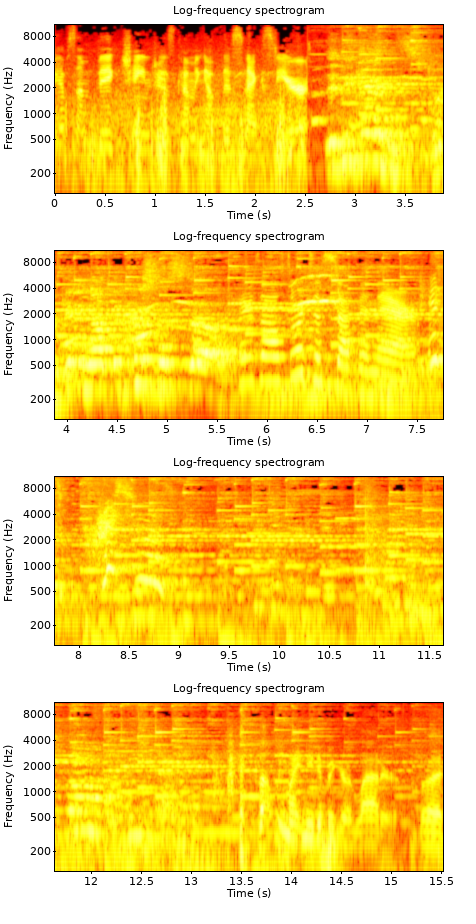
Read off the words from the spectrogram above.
We have some big changes coming up this next year. It begins! We're getting out the Christmas stuff! There's all sorts of stuff in there. It's Christmas! I thought we might need a bigger ladder, but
